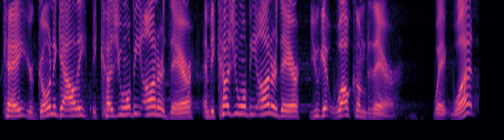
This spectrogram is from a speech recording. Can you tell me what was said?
Okay, you're going to Galilee because you won't be honored there, and because you won't be honored there, you get welcomed there. Wait, what?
